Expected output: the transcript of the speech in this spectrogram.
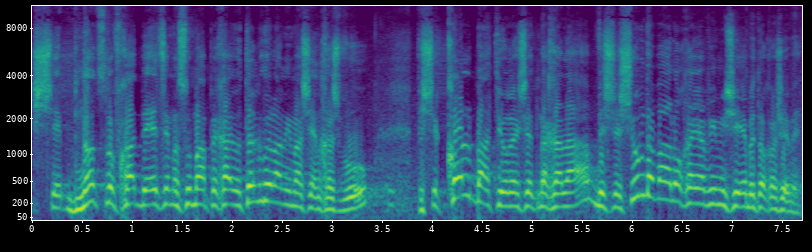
שבנות צלופחד בעצם עשו מהפכה יותר גדולה ממה שהן חשבו, ושכל בת יורשת נחלה, וששום דבר לא חייבים שיהיה בתוך השבט.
